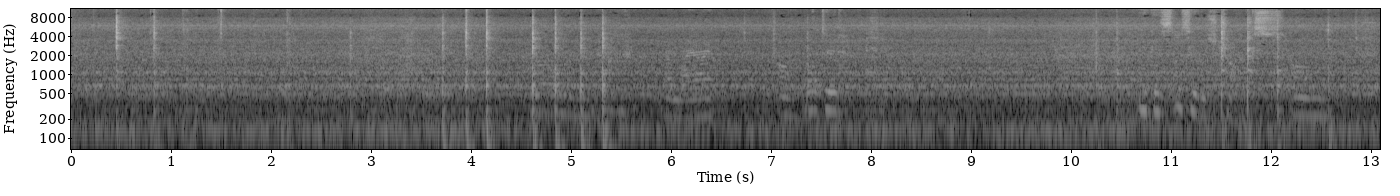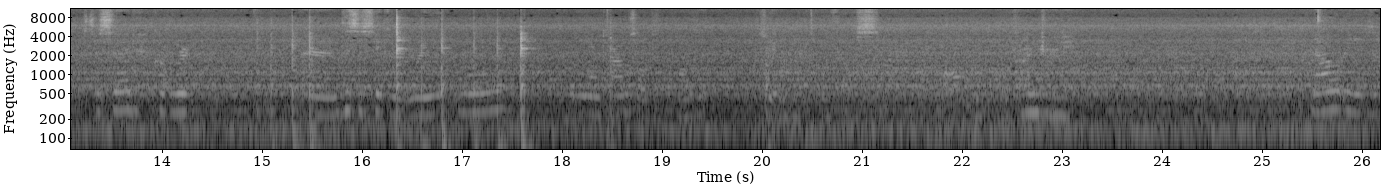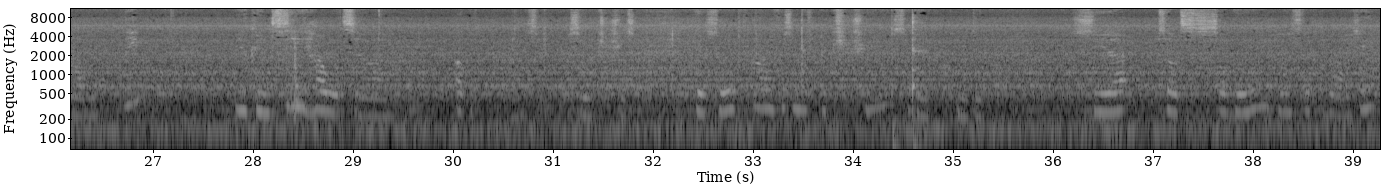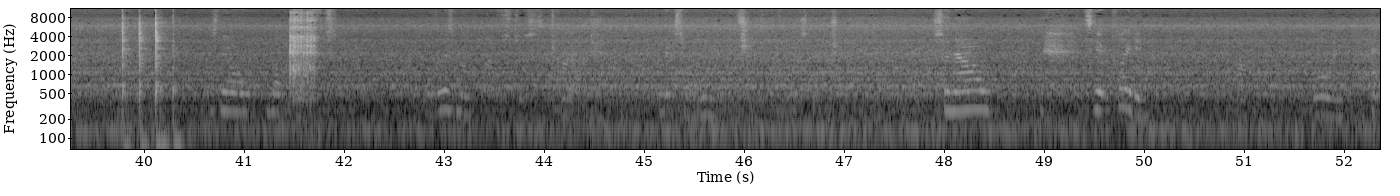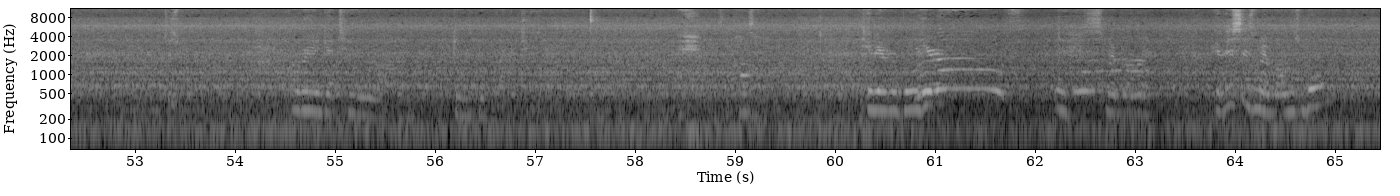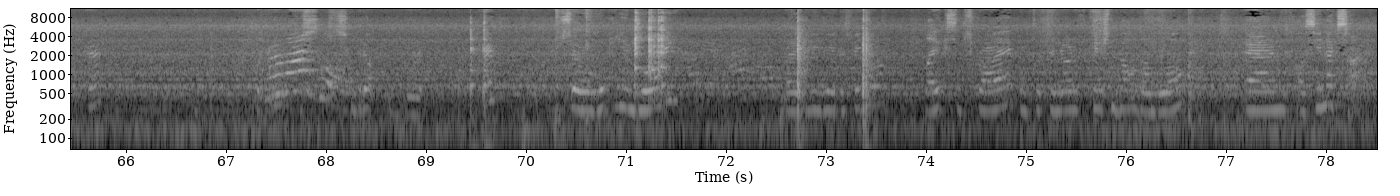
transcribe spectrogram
on my eye. Um, melted. Can still see those chunks. Um, as I said, cover it. And this is taking way a long time, so I'll just pause it. So you don't have to go this journey. Now it is um. You can see how it's uh, oh, so much cheese. Okay, so look around for some extra cheese. Okay. See that? So it's so gooey. Let's look at See? No milk left. Well, there is milk left. Just trash. Mix it cheese. So now let's get plated. Oh, rolling. Just, we're gonna get to uh, getting the black cheese. Can we ever go here? Eh, This is my brother. Okay, this is my mom's bowl. Okay. Put it- just Scoop it up and pour it. Okay. So hope you enjoyed. Uh, if you enjoyed this video, like, subscribe, and click the notification bell down below. And I'll see you next time.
